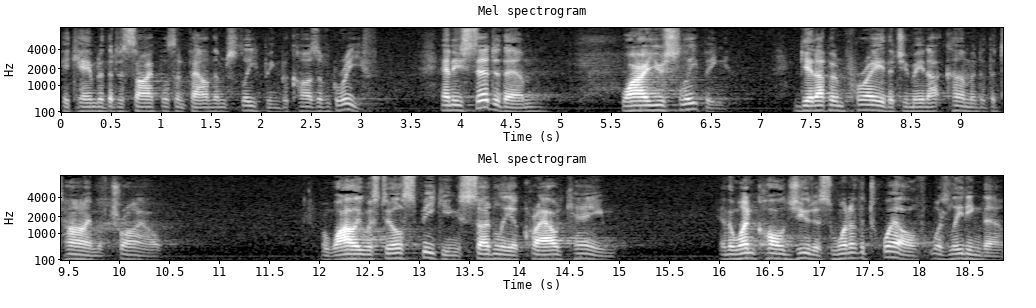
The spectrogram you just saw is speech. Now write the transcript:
he came to the disciples and found them sleeping because of grief. And he said to them, Why are you sleeping? Get up and pray that you may not come into the time of trial. And while he was still speaking, suddenly a crowd came, and the one called Judas, one of the twelve, was leading them.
